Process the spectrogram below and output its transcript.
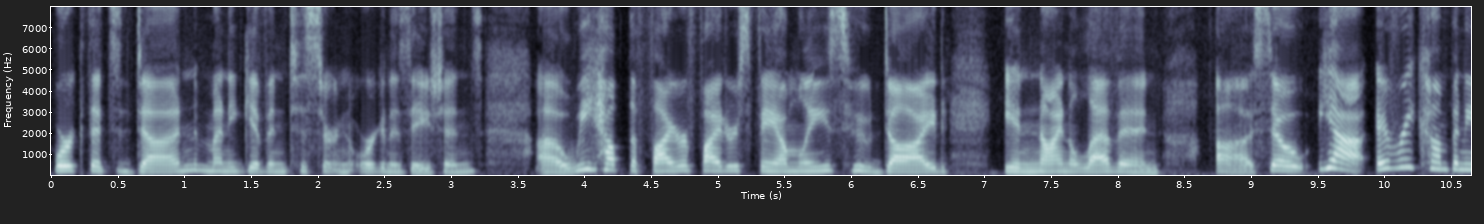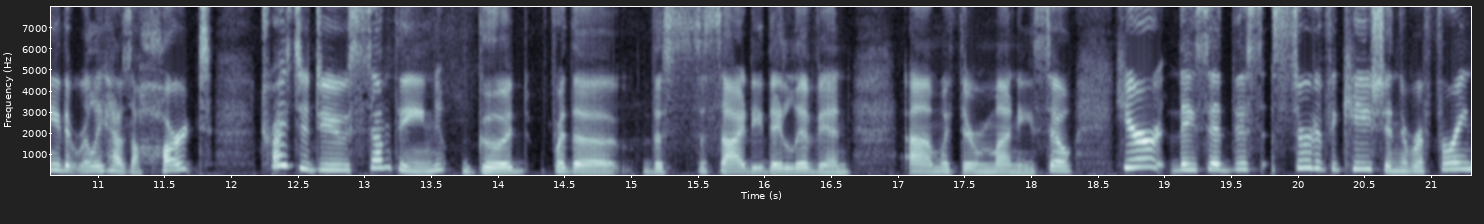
work that's done, money given to certain organizations. Uh, we the firefighters' families who died in 9 11. Uh, so, yeah, every company that really has a heart tries to do something good for the the society they live in um, with their money. So here they said this certification. They're referring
